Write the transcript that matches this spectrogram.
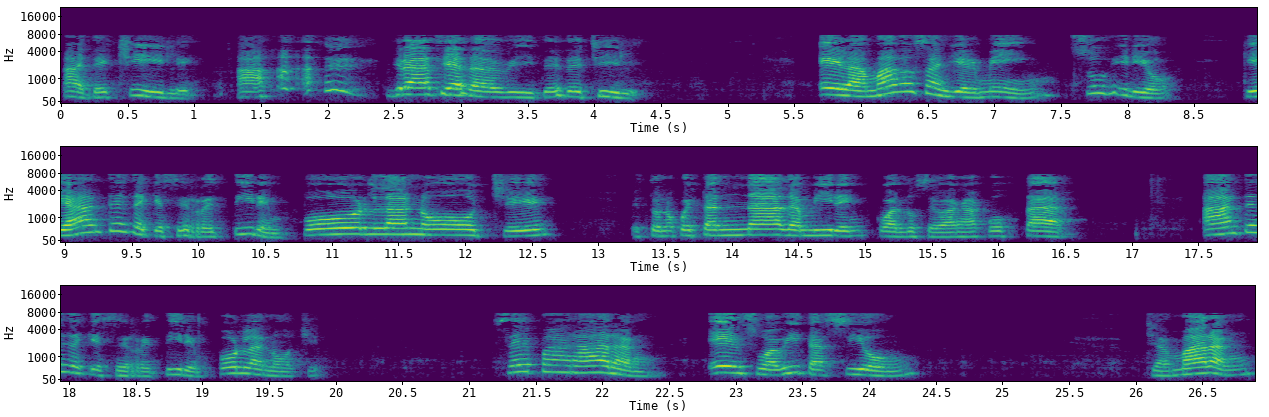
Ah, es de Chile. Ah, gracias David, es de Chile. El amado San Germain sugirió que antes de que se retiren por la noche, esto no cuesta nada, miren, cuando se van a acostar. Antes de que se retiren por la noche, se pararan en su habitación, llamaran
